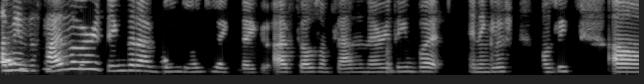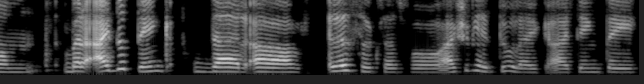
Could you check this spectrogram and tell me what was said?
I mean, despite of everything that I've been going to, like, like I failed some class and everything, but in English mostly. Um, but I do think that uh, it is successful. Actually, I do. Like, I think they.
